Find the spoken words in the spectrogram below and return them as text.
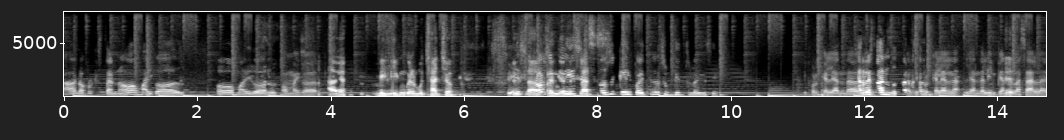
Ah, no, porque está oh my god. Oh my god. Oh my god. A ver, bilingüe el muchacho. Sí, está aprendiendo clases. No sé qué, puede tener subtítulo ahí, sí. ¿Y por qué le anda. Está rezando, está rezando. Porque le anda, le anda limpiando la sala.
